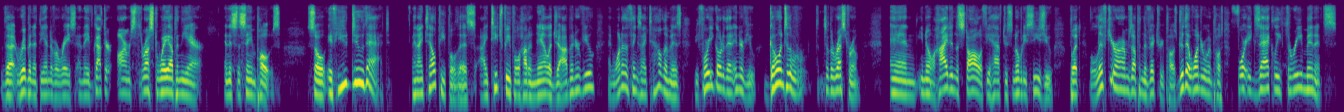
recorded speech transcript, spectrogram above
the ribbon at the end of a race and they've got their arms thrust way up in the air and it's the same pose. So if you do that, and I tell people this, I teach people how to nail a job interview. And one of the things I tell them is before you go to that interview, go into the to the restroom and you know hide in the stall if you have to so nobody sees you but lift your arms up in the victory pose do that wonder woman pose for exactly three minutes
